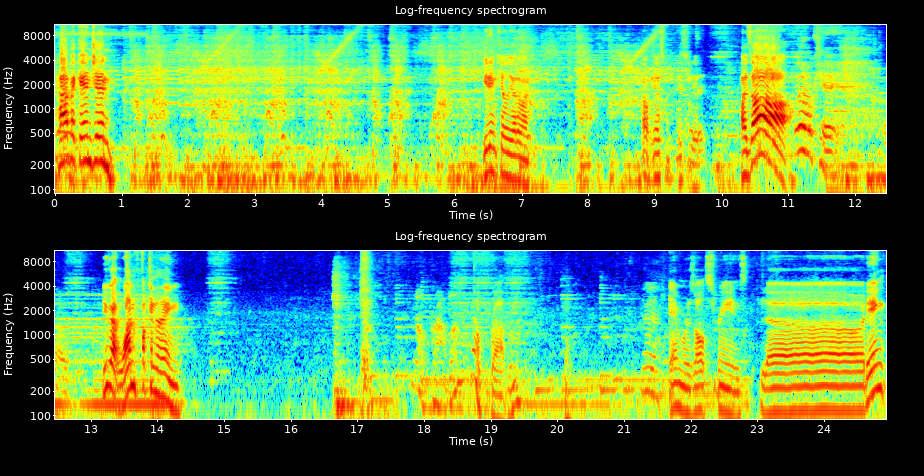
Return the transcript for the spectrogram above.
Havok engine! You didn't kill the other one. Oh, yes, yes you did. Huzzah! Okay. You got one fucking ring. No problem. No problem. Hmm. Damn result screens. Loading.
